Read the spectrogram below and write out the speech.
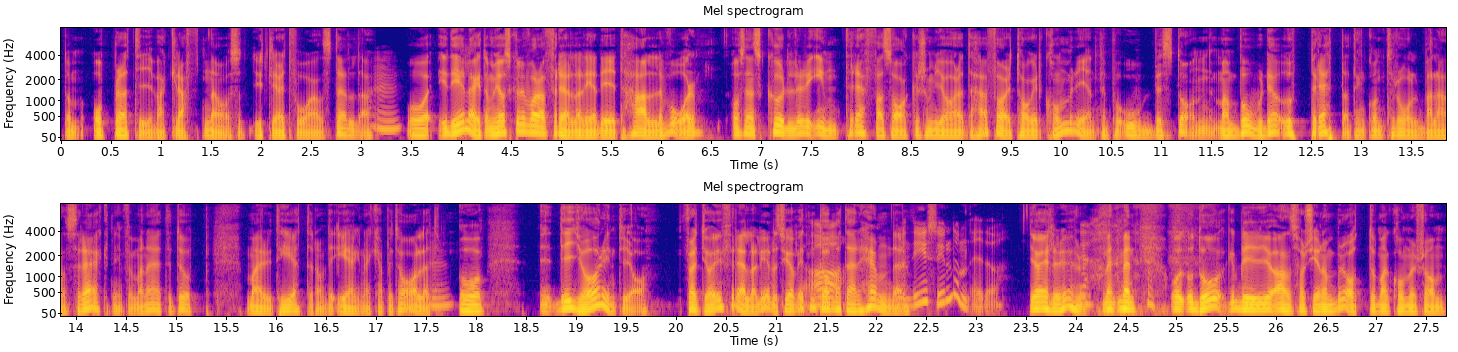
de operativa krafterna och så ytterligare två anställda. Mm. Och i det läget, om jag skulle vara föräldraledig i ett halvår och sen skulle det inträffa saker som gör att det här företaget kommer egentligen på obestånd. Man borde ha upprättat en kontrollbalansräkning för man har ätit upp majoriteten av det egna kapitalet. Mm. Och eh, det gör inte jag. För att jag är föräldraledig så jag vet inte Ja, om att det här händer. Men det är ju synd om dig då. Ja, eller hur? Ja. Men, men, och, och då blir det ju ansvarsgenombrott om man kommer som Mm.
